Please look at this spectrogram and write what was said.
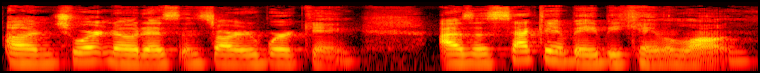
on short notice and started working as a second baby came along.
